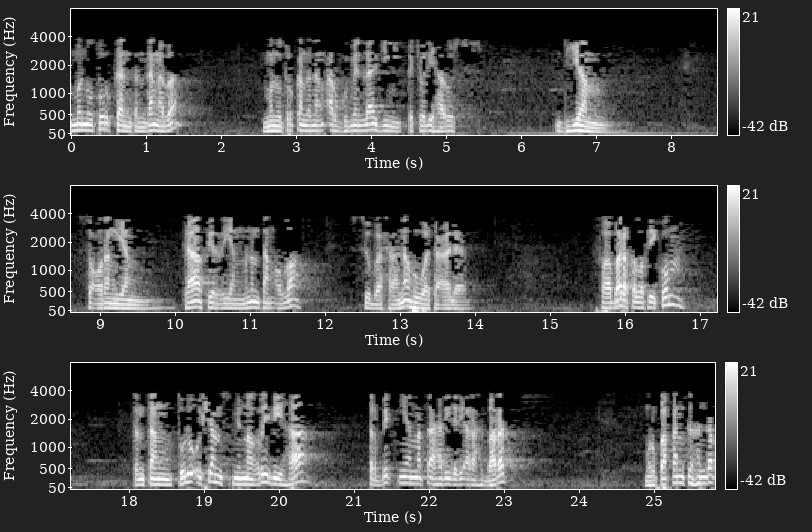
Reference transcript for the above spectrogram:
menuturkan tentang apa? Menuturkan tentang argumen lagi kecuali harus diam. Seorang yang kafir yang menentang Allah Subhanahu wa taala. Fa barakallahu fikum tentang tulu syams min maghribiha terbitnya matahari dari arah barat merupakan kehendak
